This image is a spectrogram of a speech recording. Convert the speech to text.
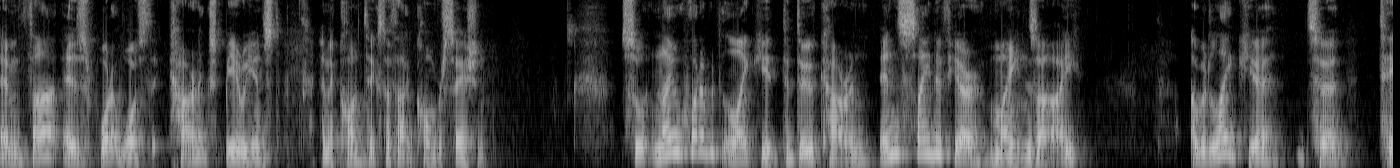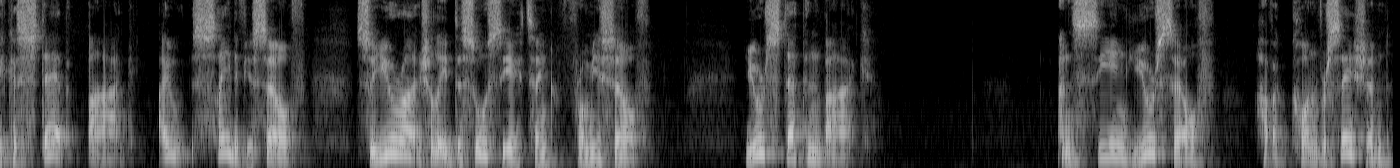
Um, that is what it was that Karen experienced in the context of that conversation. So now, what I would like you to do, Karen, inside of your mind's eye, I would like you to take a step back outside of yourself. So you're actually dissociating from yourself. You're stepping back and seeing yourself have a conversation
